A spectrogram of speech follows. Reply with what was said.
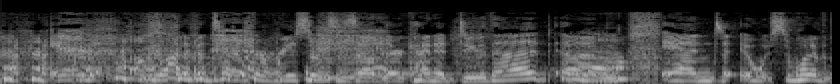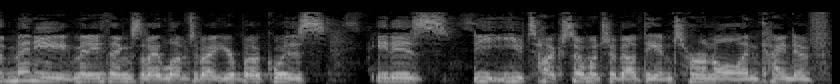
and a lot of attachment resources out there kind of do that. Um, And it was one of the many, many things that I loved about your book was it is you talk so much about the internal and kind of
